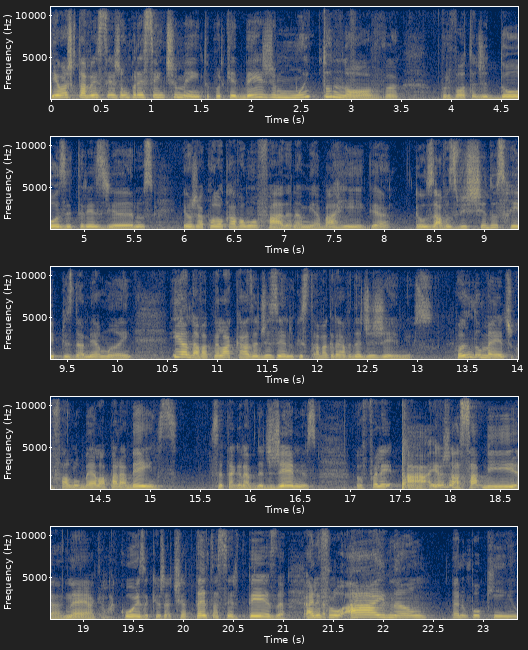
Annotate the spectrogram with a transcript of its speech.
Eu acho que talvez seja um pressentimento, porque desde muito nova, por volta de 12, 13 anos, eu já colocava almofada na minha barriga, eu usava os vestidos hippies da minha mãe e andava pela casa dizendo que estava grávida de gêmeos. Quando o médico falou, Bela, parabéns, você está grávida de gêmeos? Eu falei, ah, eu já sabia, né? Aquela coisa que eu já tinha tanta certeza. Aí ele falou, ai, não, era um pouquinho.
